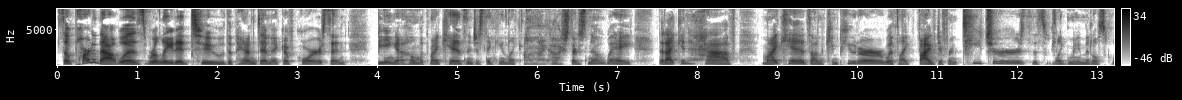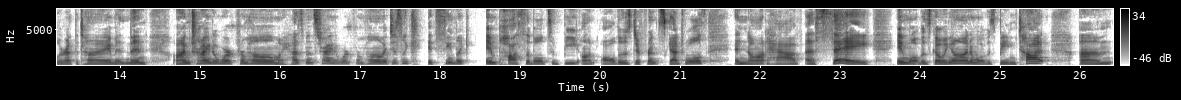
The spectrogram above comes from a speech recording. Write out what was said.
So part of that was related to the pandemic, of course, and being at home with my kids and just thinking like, oh my gosh, there's no way that I can have my kids on computer with like five different teachers. This was like my middle schooler at the time. And then I'm trying to work from home. My husband's trying to work from home. It just like, it seemed like impossible to be on all those different schedules and not have a say in what was going on and what was being taught. Um,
